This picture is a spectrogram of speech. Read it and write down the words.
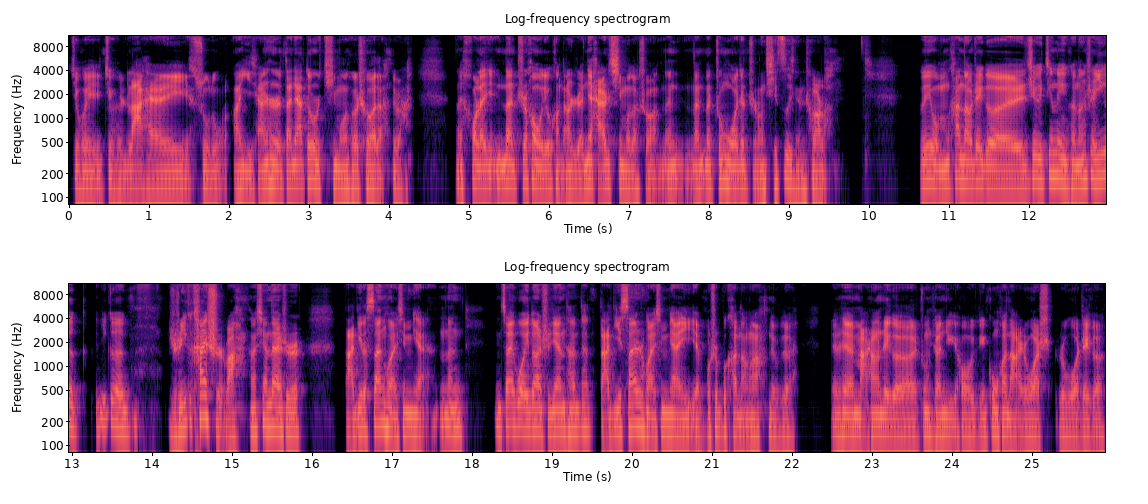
就会就会拉开速度了啊。以前是大家都是骑摩托车的，对吧？那后来那之后有可能人家还是骑摩托车，那那那中国就只能骑自行车了。所以我们看到这个这个经历可能是一个一个。只是一个开始吧。那现在是打击了三款芯片，那你再过一段时间，它它打击三十款芯片也不是不可能啊，对不对？而且马上这个中选举以后，共和党如果是如果这个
